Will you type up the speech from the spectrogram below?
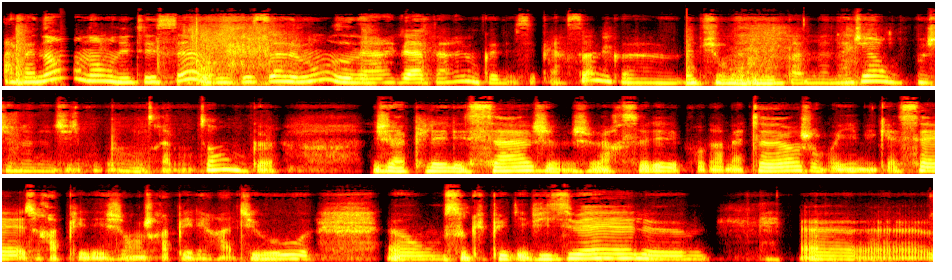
Ah bah non, non, on était seuls, on était seuls le monde, on est arrivé à Paris, on connaissait personne, quoi. Et puis on n'avait même pas de manager, donc moi j'ai managé le groupe pendant très longtemps, donc euh, J'appelais les sages, je harcelais les programmateurs, j'envoyais mes cassettes, je rappelais les gens, je rappelais les radios, euh, on s'occupait des visuels. Euh, euh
